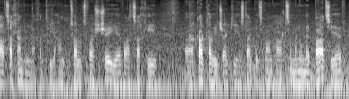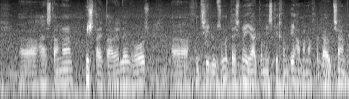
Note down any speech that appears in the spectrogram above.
Արցախյան հիմնախնդիրը հանգուցալուծված չէ եւ Արցախի կարգավիճակի հստակեցման հարցը մնում է բաց եւ Հայաստանը միշտ հայտարարել է, որ խնդրի լուծումը տեսնում է Յակոմինսկի խմբի համանախագահության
